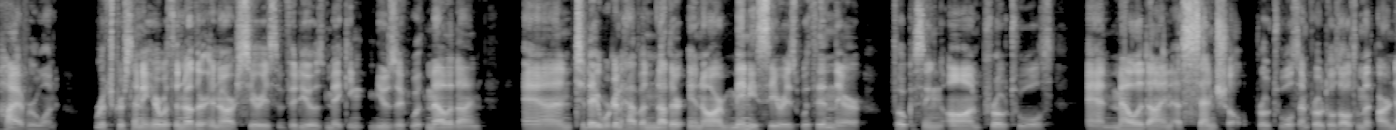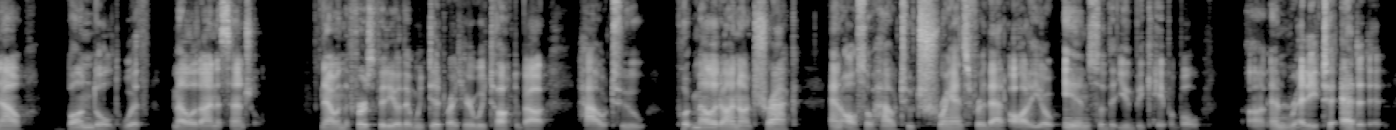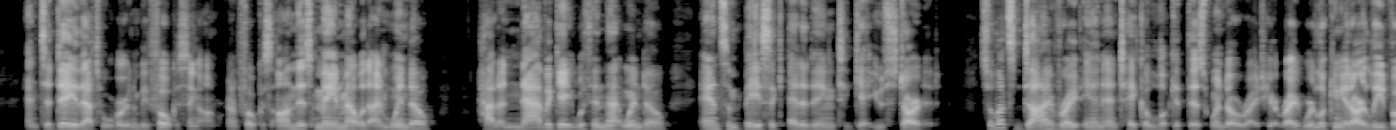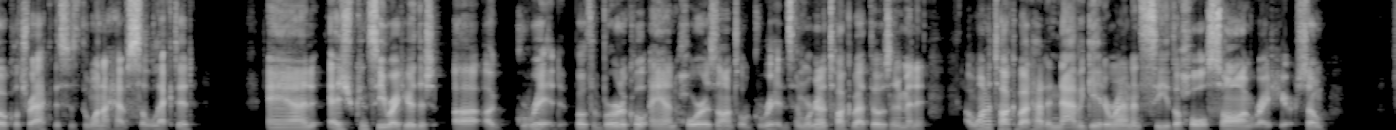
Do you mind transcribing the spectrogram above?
Hi everyone, Rich Crescenti here with another in our series of videos making music with Melodyne. And today we're going to have another in our mini series within there focusing on Pro Tools and Melodyne Essential. Pro Tools and Pro Tools Ultimate are now bundled with Melodyne Essential. Now in the first video that we did right here, we talked about how to put Melodyne on track and also how to transfer that audio in so that you'd be capable uh, and ready to edit it. And today that's what we're going to be focusing on. We're going to focus on this main Melodyne window, how to navigate within that window, and some basic editing to get you started. So let's dive right in and take a look at this window right here, right? We're looking at our lead vocal track. This is the one I have selected. And as you can see right here, there's a, a grid, both vertical and horizontal grids. And we're going to talk about those in a minute. I want to talk about how to navigate around and see the whole song right here. So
